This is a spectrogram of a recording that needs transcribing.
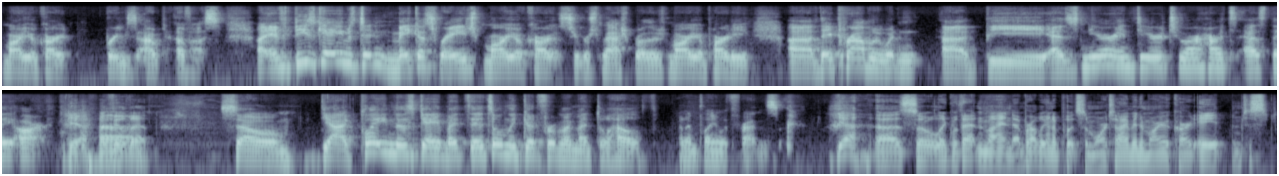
Mario Kart brings out of us. Uh, if these games didn't make us rage, Mario Kart, Super Smash Brothers, Mario Party, uh, they probably wouldn't uh, be as near and dear to our hearts as they are. Yeah, I feel Um, that. So, yeah, playing this game, it, it's only good for my mental health when I'm playing with friends. Yeah, uh, so like with that in mind, I'm probably going to put some more time into Mario Kart 8. I'm just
